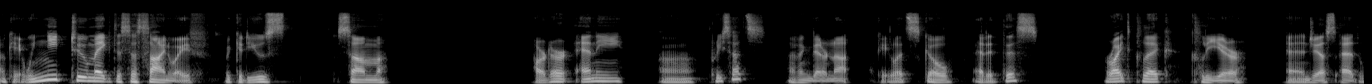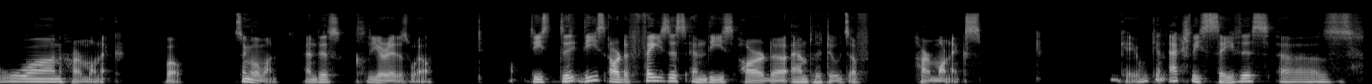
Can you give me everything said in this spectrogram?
Okay, we need to make this a sine wave. We could use some... Are there any uh, presets? I think they're not. Okay, let's go edit this. Right click, clear, and just add one harmonic. Well, single one. And this clear it as well. These, th these are the phases and these are the amplitudes of harmonics. Okay, we can actually save this as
